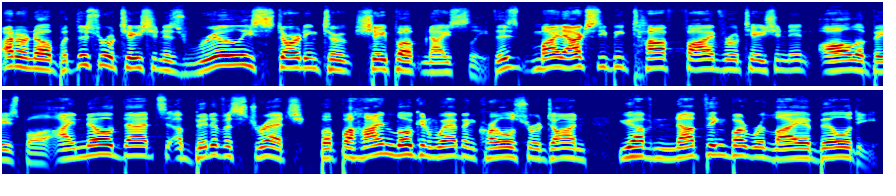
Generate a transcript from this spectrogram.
I don't know, but this rotation is really starting to shape up nicely. This might actually be top five rotation in all of baseball. I know that's a bit of a stretch, but behind Logan Webb and Carlos Rodon, you have nothing but reliability.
